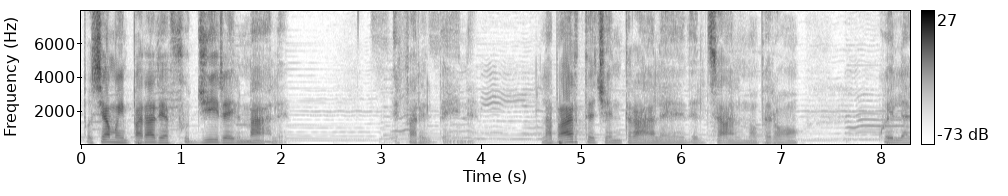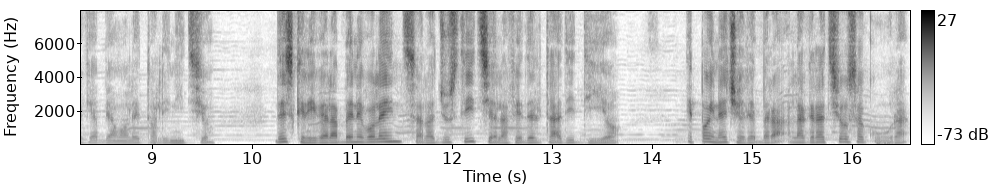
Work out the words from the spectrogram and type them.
possiamo imparare a fuggire il male e fare il bene. La parte centrale del Salmo però, quella che abbiamo letto all'inizio, descrive la benevolenza, la giustizia e la fedeltà di Dio e poi ne celebra la graziosa cura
